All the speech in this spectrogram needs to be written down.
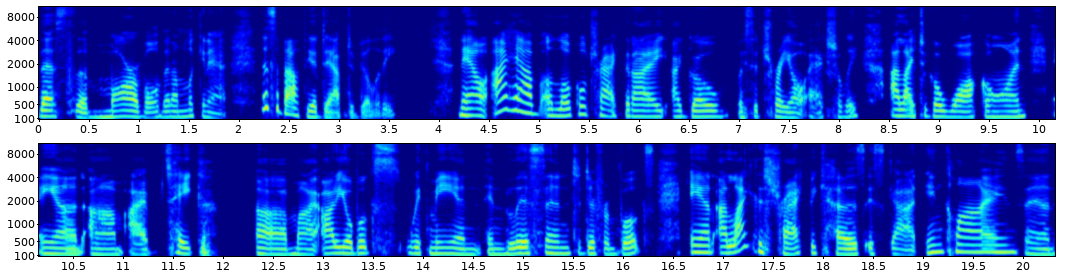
that's the marvel that I'm looking at. It's about the adaptability. Now, I have a local track that I I go. It's a trail actually. I like to go walk on, and um, I take uh, my audiobooks with me and, and listen to different books. And I like this track because it's got inclines and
